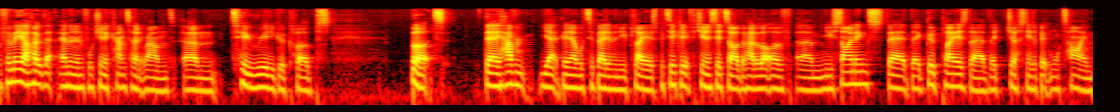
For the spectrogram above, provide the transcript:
For me, I hope that Emmen and Fortuna can turn it around. Um, two really good clubs, but they haven't yet been able to bed in the new players, particularly at Fortuna Sittard. They've had a lot of um, new signings. They're, they're good players there. They just need a bit more time.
